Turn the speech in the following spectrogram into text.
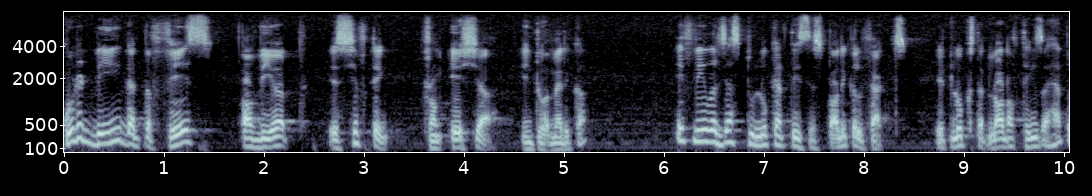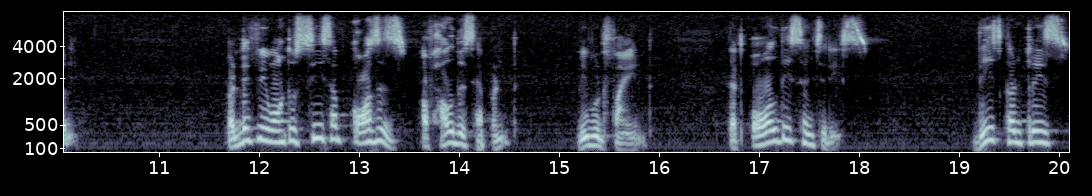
Could it be that the face of the earth is shifting from Asia into America? If we were just to look at these historical facts, it looks that a lot of things are happening. But if we want to see some causes of how this happened, we would find that all these centuries, these countries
